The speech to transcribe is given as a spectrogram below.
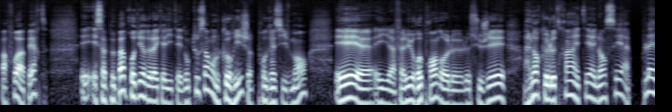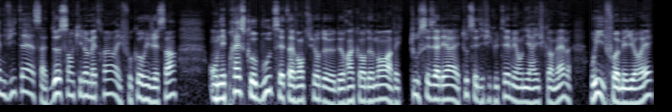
parfois à perte. Et, ça ne peut pas produire de la qualité. Donc tout ça, on le corrige progressivement. Et, il a fallu reprendre le sujet alors que le train était est lancé à pleine vitesse, à 200 km/h. Il faut corriger ça. On est presque au bout de cette aventure de, raccordement avec tous ces aléas et toutes ces difficultés, mais on y arrive quand même. Oui, il faut améliorer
